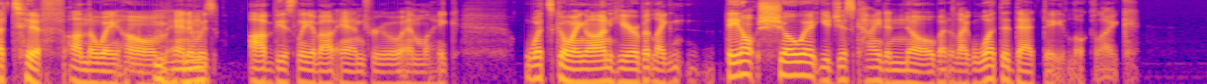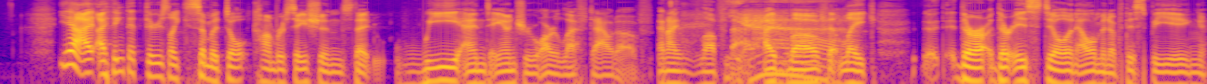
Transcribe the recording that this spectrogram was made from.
a tiff on the way home and it Mhm. was obviously about Andrew and like what's going on here but like they don't show it you just kind of know but like what did that date look like Yeah, I, I think that there's like some adult conversations that we and Andrew are left out of, and I love that. I love that like there are, there is still an element of this being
